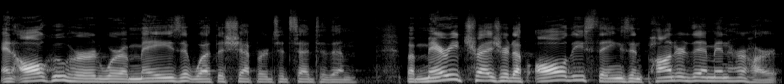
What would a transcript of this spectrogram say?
and all who heard were amazed at what the shepherds had said to them. But Mary treasured up all these things and pondered them in her heart.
